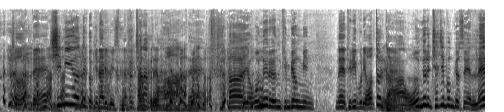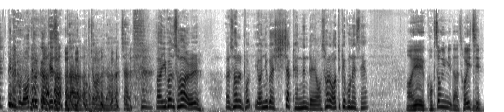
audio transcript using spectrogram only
저, 네. 심의위원들도 기다리고 있습니다. 극찬합니다. 아, 네. 아, 오늘은 김병민 네, 드리블이 어떨까? 네. 오늘은 최지봉 교수의 랩 드리블 어떨까? 계속 아, 걱정합니다. 자, 아, 이번 설, 설 연휴가 시작됐는데요. 설 어떻게 보내세요? 아, 예, 걱정입니다. 저희 집, 음.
